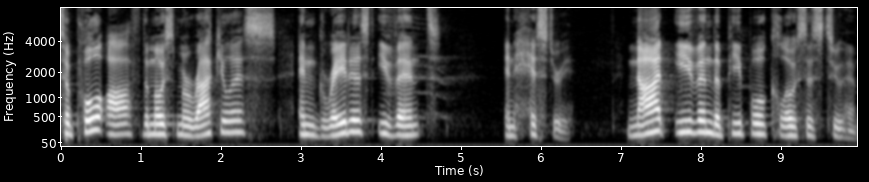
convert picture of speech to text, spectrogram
to pull off the most miraculous and greatest event in history. Not even the people closest to him.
